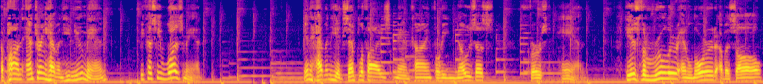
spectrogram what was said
Upon entering heaven, he knew man because he was man. In heaven, he exemplifies mankind, for he knows us firsthand. He is the ruler and Lord of us all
